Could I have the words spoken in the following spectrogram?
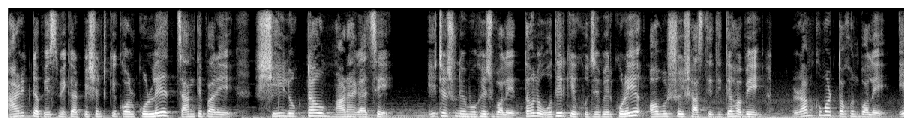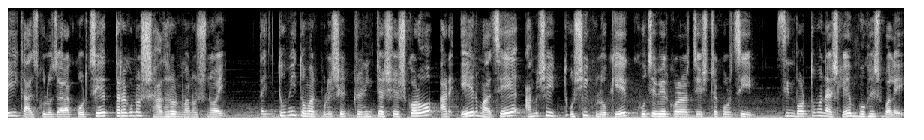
আরেকটা পেসমেকার পেশেন্টকে কল করলে জানতে পারে, সেই লোকটাও মারা গেছে। এটা শুনে মুকেশ বলে, তাহলে ওদেরকে খুঁজে বের করে অবশ্যই শাস্তি দিতে হবে। রামকুমার তখন বলে, এই কাজগুলো যারা করছে, তারা কোনো সাধারণ মানুষ নয়। তাই তুমি তোমার পুলিশের ট্রেনিংটা শেষ করো, আর এর মাঝে আমি সেই দোষীগুলোকে খুঁজে বের করার চেষ্টা করছি। সিন বর্তমানে আসলে মুকেশ বলে,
